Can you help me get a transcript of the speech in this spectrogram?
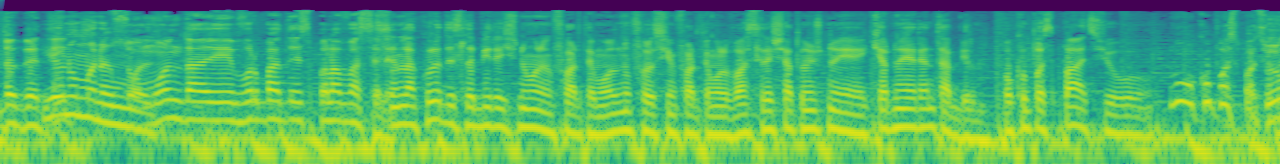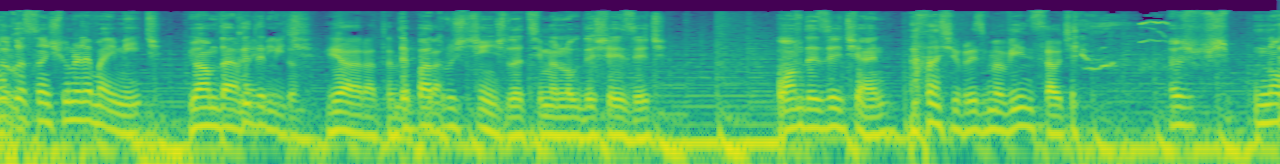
de gătit Eu nu mănânc mult. somon, dar e vorba de spălat vasele. Sunt la cură de slăbire și nu mănânc foarte mult, nu folosim foarte mult vasele și atunci nu e, chiar nu e rentabil. Ocupă spațiu. Nu ocupă spațiu. Nu deloc. că sunt și unele mai mici. Eu am de Cât mai de mică. mici? Ia arată De 45 lățime în loc de 60. O am de 10 ani. și vrei să mă vinzi sau ce? Și nu o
